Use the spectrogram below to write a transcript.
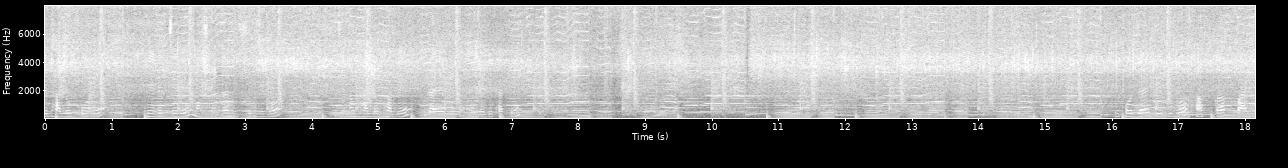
দিয়ে ভালো করে নেড়ে চেড়ে মশলাটা মিশিয়ে নিব, যেন ভালোভাবে গায়ে লেগে থাকে। পর্যায়ে দিয়ে দিব হাফ কাপ পানি।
